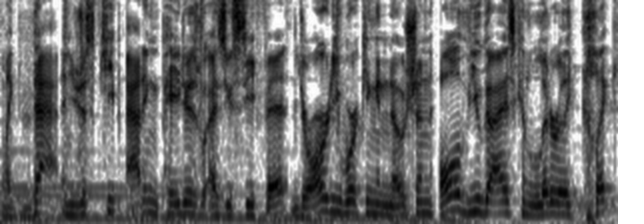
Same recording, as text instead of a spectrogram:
like that. And you just keep adding pages as you see fit. You're already working in Notion. All of you guys can literally click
